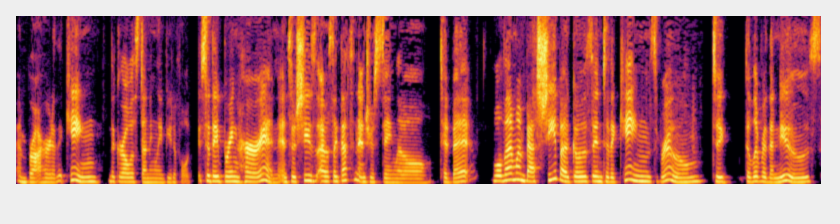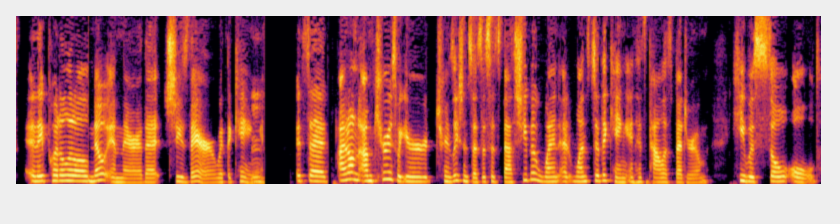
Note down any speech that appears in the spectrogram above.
and brought her to the king. The girl was stunningly beautiful. So they bring her in. And so she's, I was like, that's an interesting little tidbit. Well, then when Bathsheba goes into the king's room to deliver the news, they put a little note in there that she's there with the king. Mm. It said, I don't, I'm curious what your translation says. It says, Bathsheba went at once to the king in his palace bedroom. He was so old,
